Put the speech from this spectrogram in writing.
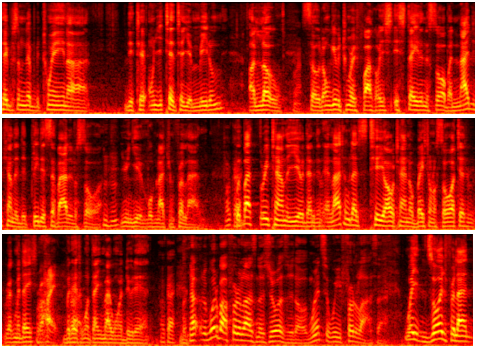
maybe something there between uh, on your tip till you medium or low. Right. So don't give it too much phosphorus; it, it stays in the soil. But nitrogen kind of deplete itself out of the soil. You can give it more nitrogen fertilizer. Okay. But about three times a year, then, and a lot of times we like to tell you all the time, though, based on a soil test recommendation. Right, But that's one thing you might want to do that. Okay. But- now, what about fertilizing the Zoysia though? When should we fertilize that? Well, Zoysia fertilizer,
